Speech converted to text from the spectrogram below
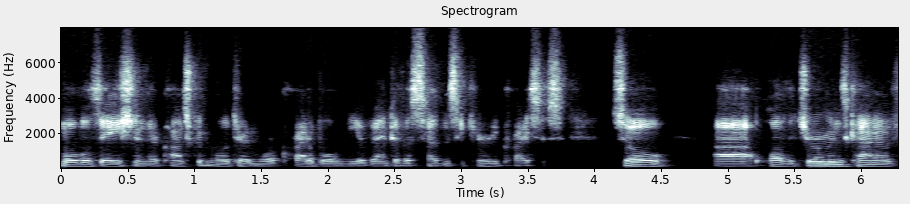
mobilization and their conscript military more credible in the event of a sudden security crisis. So uh, while the Germans kind of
